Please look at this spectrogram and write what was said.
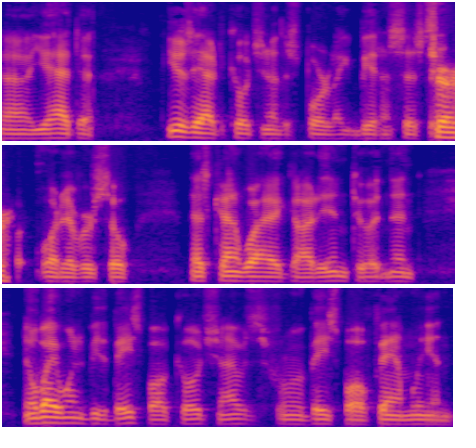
uh, you had to usually had to coach another sport, like be an assistant, sure. or whatever. So that's kind of why I got into it. And then nobody wanted to be the baseball coach, and I was from a baseball family, and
